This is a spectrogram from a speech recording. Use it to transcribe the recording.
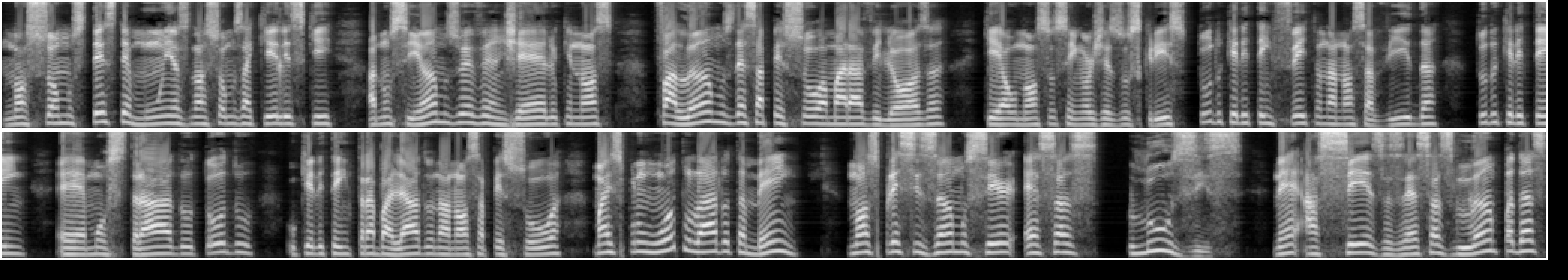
nós somos testemunhas, nós somos aqueles que anunciamos o evangelho, que nós falamos dessa pessoa maravilhosa que é o nosso Senhor Jesus Cristo, tudo que ele tem feito na nossa vida, tudo que ele tem é, mostrado, todo o que ele tem trabalhado na nossa pessoa, mas por um outro lado também, nós precisamos ser essas luzes, né, acesas, essas lâmpadas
